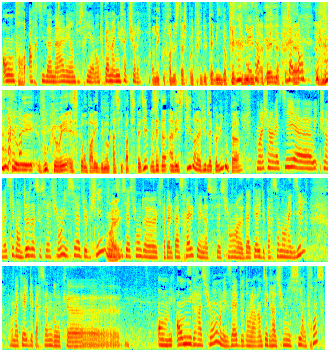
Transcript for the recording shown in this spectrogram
entre artisanales et industrielles, en tout cas manufacturées. On écoutera le stage poterie de Camille dans quelques minutes ça. à peine. J'attends. Euh, vous, Chloé, vous, Chloé, est-ce qu'on parlait de démocratie participative? Vous êtes investi dans la vie de la commune ou pas? Moi, je suis investie, euh, oui, je suis investie dans deux associations ici à Diolfi. Une Ouais. association de, qui s'appelle Passerelle, qui est une association d'accueil de personnes en exil. On accueille des personnes donc euh, en, mi- en migration, on les aide dans leur intégration ici en France,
